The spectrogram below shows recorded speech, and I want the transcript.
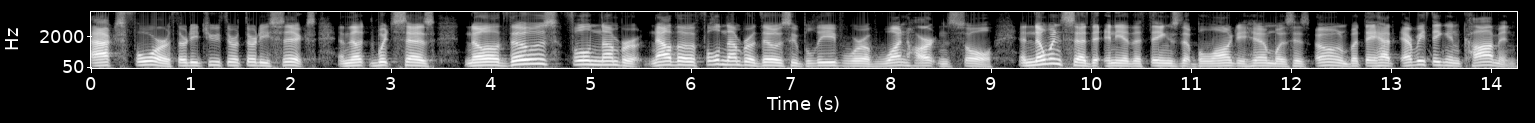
Acts 4 32 through 36, and which says, No, those full number, now the full number of those who believed were of one heart and soul. And no one said that any of the things that belonged to him was his own, but they had everything in common.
